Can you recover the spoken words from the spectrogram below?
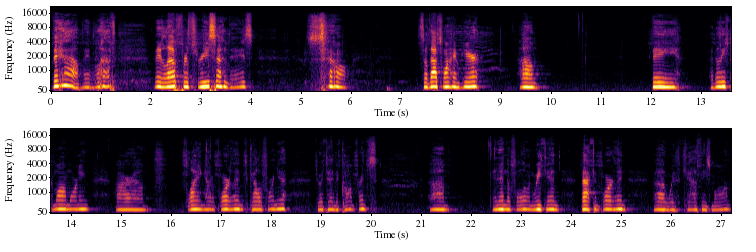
they have. They've left. They left for three Sundays. So, so that's why I'm here. Um, they, I believe tomorrow morning, are um, flying out of Portland to California to attend a conference. Um, and then the following weekend, back in Portland uh, with Kathy's mom,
